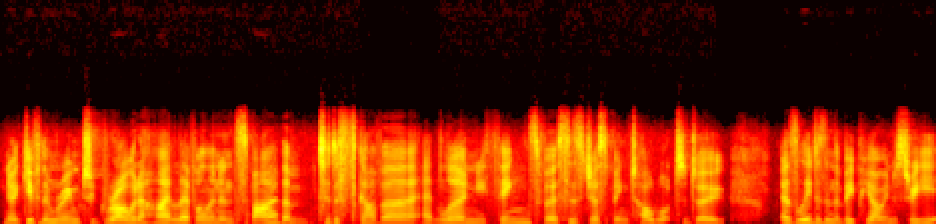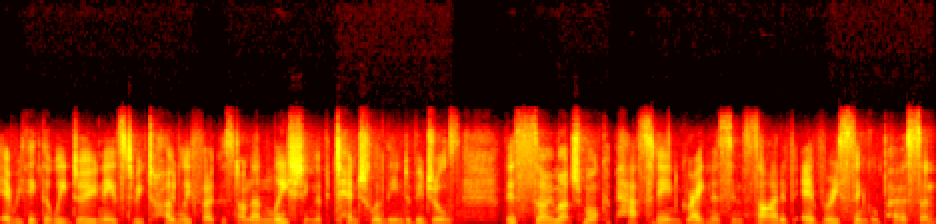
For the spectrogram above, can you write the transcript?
You know, give them room to grow at a high level and inspire them to discover and learn new things versus just being told what to do as leaders in the BPO industry, everything that we do needs to be totally focused on unleashing the potential of the individuals. There's so much more capacity and greatness inside of every single person.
